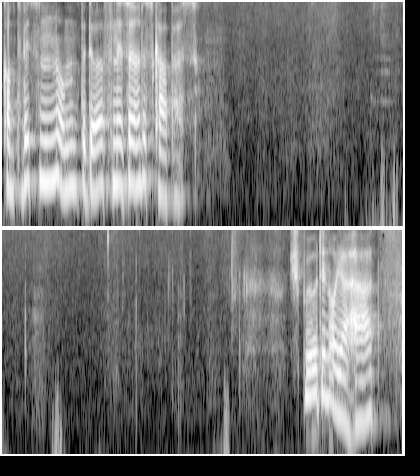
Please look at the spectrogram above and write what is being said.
kommt Wissen um Bedürfnisse des Körpers. Spürt in euer Herz.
